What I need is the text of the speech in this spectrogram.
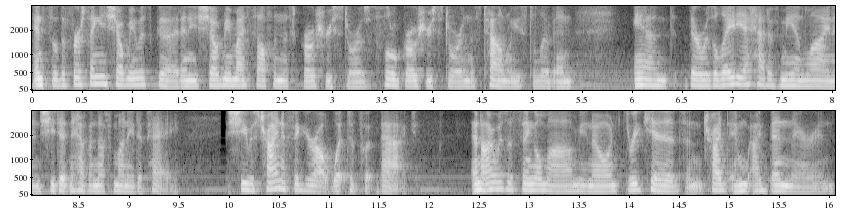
And so the first thing he showed me was good. And he showed me myself in this grocery store, this little grocery store in this town we used to live in. And there was a lady ahead of me in line, and she didn't have enough money to pay. She was trying to figure out what to put back. And I was a single mom, you know, and three kids, and tried, and I'd been there. And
